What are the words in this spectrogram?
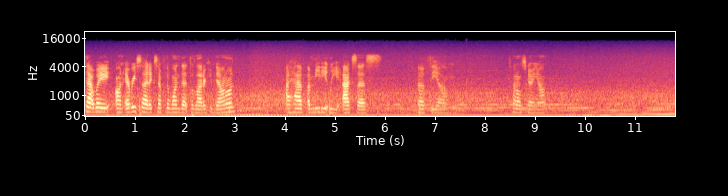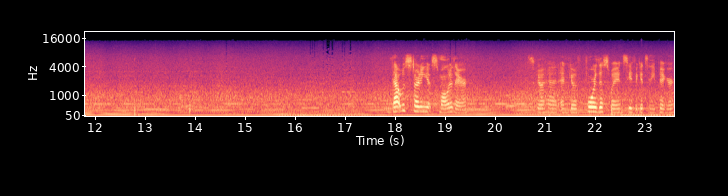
That way, on every side except for the one that the ladder came down on, I have immediately access of the um, going out. that was starting to get smaller there. Let's go ahead and go for this way and see if it gets any bigger.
